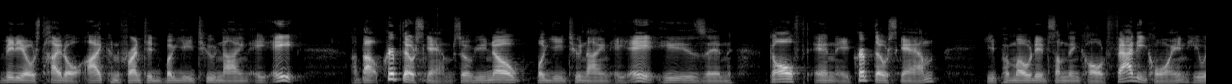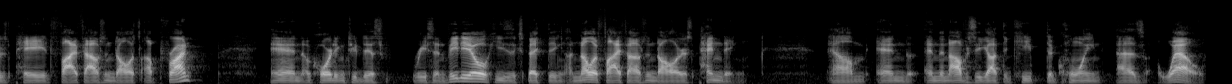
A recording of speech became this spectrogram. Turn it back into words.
video's title "I confronted Boogie two nine eight eight about crypto scam." So if you know Boogie two nine eight eight, he is engulfed in a crypto scam. He promoted something called Fatty Coin. He was paid five thousand dollars upfront, and according to this recent video, he's expecting another five thousand dollars pending. Um, and and then obviously got to keep the coin as well.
